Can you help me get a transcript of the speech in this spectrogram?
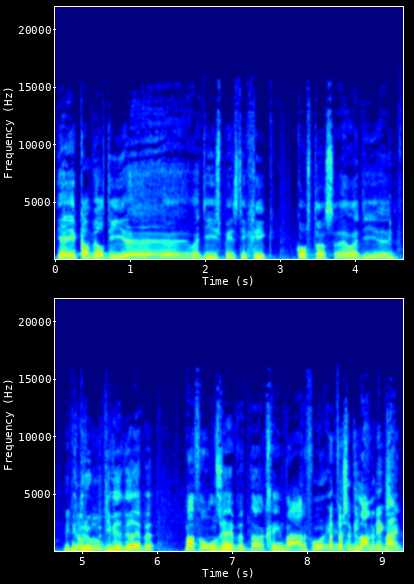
Ja, je kan wel die, eh hoe heet die spits, die Griek, Kostas, eh, hoe heet die, eh Mit- Mitroglou. Mitroglou, die wil, wil hebben. Maar voor ons hebben we daar geen waarde voor in, het was ook de lange termijn.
